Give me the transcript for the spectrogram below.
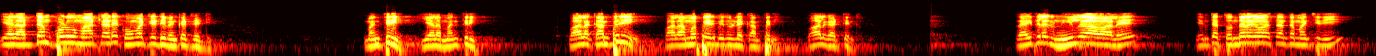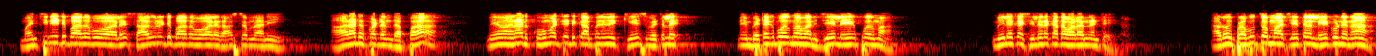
ఇవాళ అడ్డం పొడుగు మాట్లాడే కోమటిరెడ్డి వెంకటరెడ్డి. మంత్రి ఇలా మంత్రి. వాళ్ళ కంపెనీ వాళ్ళ అమ్మ పేరు మీద ఉండే కంపెనీ. వాళ్ళు కట్టిండ్రు. రైతులకు నీళ్ళు రావాలి. ఎంత తొందరగా వస్తే అంత మంచిది. మంచినీటి బాధ పోవాలి సాగునీటి బాధ పోవాలి రాష్ట్రంలో అని ఆరాటపడ్డం తప్ప మేము ఆనాడు కోమటిరెడ్డి కంపెనీ మీద కేసు పెట్టలే. మేము పెట్టకపోదుమా మరి? జైలు లేకపోదుమా? మీ లెక్క చిల్లర కథ వాడానంటే. ఆ రోజు ప్రభుత్వం మా చేతిలో లేకుండానా?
